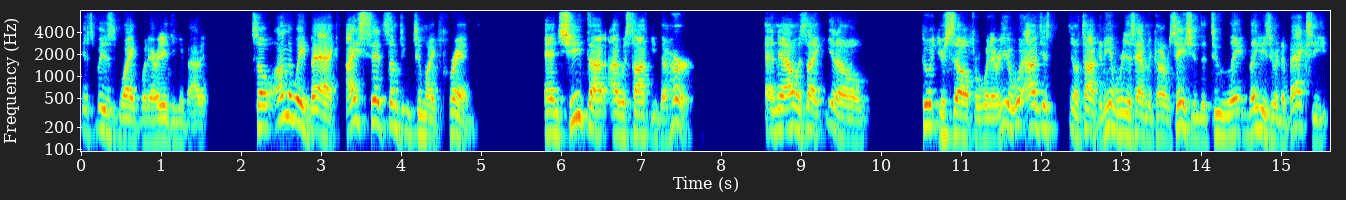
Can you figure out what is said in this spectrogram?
it's his wife, whatever, anything about it. So on the way back, I said something to my friend, and she thought I was talking to her. And I was like, you know, do it yourself or whatever. You know, I was just, you know, talking to him. We're just having a conversation. The two la- ladies were in the back seat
